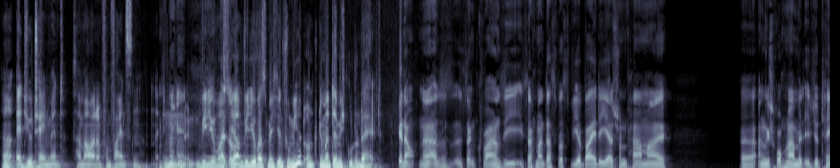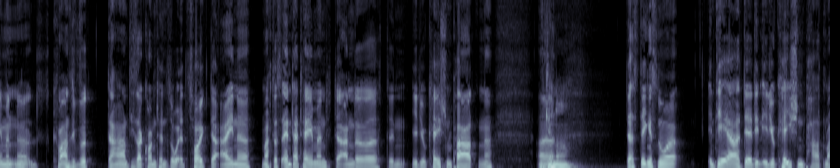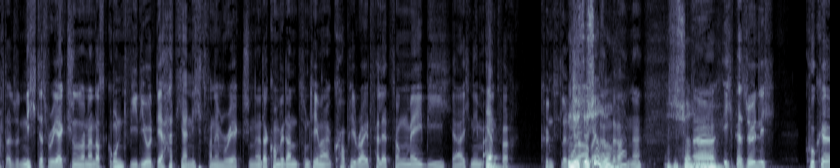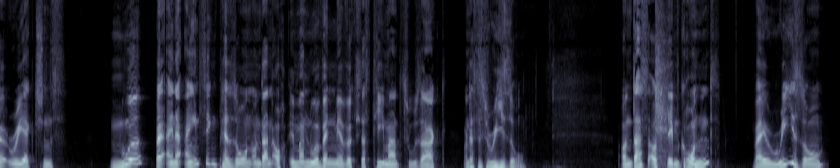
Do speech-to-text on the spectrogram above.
Ja, Edutainment, das haben wir aber dann vom Feinsten. Ein, ein Video, was, also, ja, ein Video, was mich informiert und jemand, der mich gut unterhält. Genau, ne, also es ist dann quasi, ich sag mal, das, was wir beide ja schon ein paar Mal äh, angesprochen haben mit Edutainment, ne? Quasi wird da dieser Content so erzeugt. Der eine macht das Entertainment, der andere den Education-Part, ne? Äh, genau. Das Ding ist nur, der, der den Education-Part macht, also nicht das Reaction, sondern das Grundvideo, der hat ja nichts von dem Reaction. Ne? Da kommen wir dann zum Thema Copyright-Verletzung, maybe. Ja, ich nehme ja. einfach künstlerische nee, Arbeit ja anderer. So. Ne? Es ist ja so. Äh, ich persönlich gucke Reactions nur bei einer einzigen Person und dann auch immer nur, wenn mir wirklich das Thema zusagt. Und das ist Rezo. Und das aus dem Grund, weil Rezo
